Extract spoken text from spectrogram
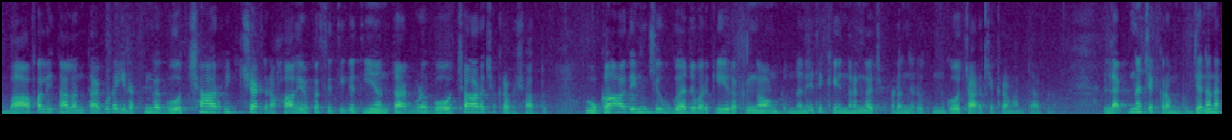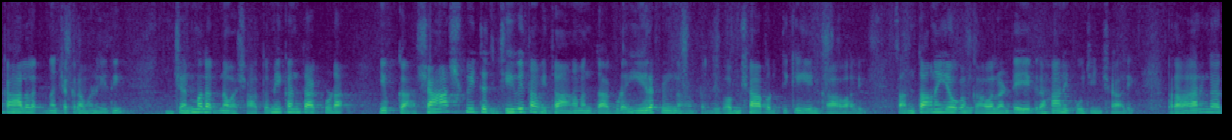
బా ఫలితాలంతా కూడా ఈ రకంగా గోచారిత్య గ్రహాల యొక్క స్థితిగతి అంతా కూడా గోచార చక్రవశాత్తు ఉగాది నుంచి ఉగాది వరకు ఏ రకంగా ఉంటుందనేది కేంద్రంగా చెప్పడం జరుగుతుంది. గోచార చక్రం అంతా కూడా. లగ్నచక్రం జననకాల లగ్నచక్రం అనేది జన్మలగ్నవశాత్తు. మీకంతా కూడా ఈ యొక్క శాశ్వత జీవిత విధానం అంతా కూడా ఈ రకంగా ఉంటుంది. వంశాభివృద్ధికి ఏం కావాలి? సంతాన యోగం కావాలంటే ఏ గ్రహాన్ని పూజించాలి? ప్రధానంగా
